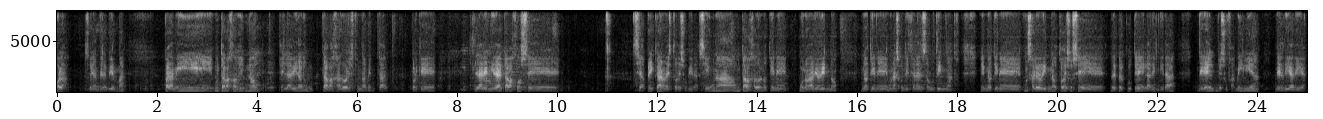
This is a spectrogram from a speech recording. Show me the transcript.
Hola, soy Andrés Bienma. Para mí, un trabajo digno en la vida de un trabajador es fundamental, porque la dignidad de trabajo se, se aplica al resto de su vida. Si un trabajador no tiene un horario digno, no tiene unas condiciones de salud dignas, no tiene un salario digno, todo eso se repercute en la dignidad de él, de su familia, del día a día.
